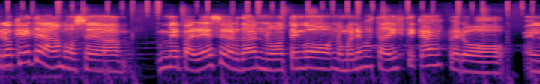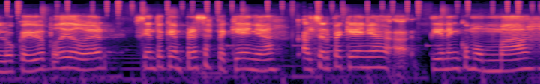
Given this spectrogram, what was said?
Creo que de ambos, o sea, me parece, ¿verdad? No tengo, no manejo estadísticas, pero en lo que yo he podido ver, siento que empresas pequeñas, al ser pequeñas, ah, tienen como más,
